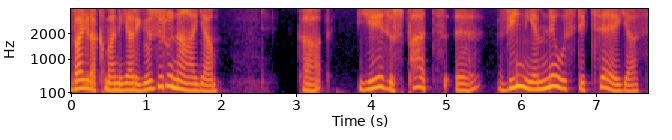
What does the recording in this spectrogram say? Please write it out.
vairāk mani arī uzrunāja, ka Jēzus pats uh, viņiem neusticējās,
